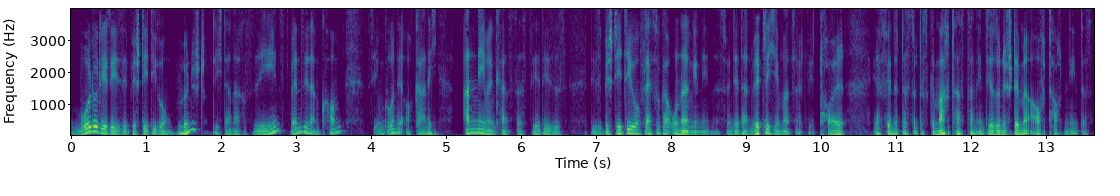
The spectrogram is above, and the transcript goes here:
obwohl du dir diese Bestätigung wünschst und dich danach sehnst, wenn sie dann kommt, sie im Grunde auch gar nicht annehmen kannst, dass dir dieses, diese Bestätigung vielleicht sogar unangenehm ist. Wenn dir dann wirklich jemand sagt, wie toll er findet, dass du das gemacht hast, dann in dir so eine Stimme auftaucht und das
